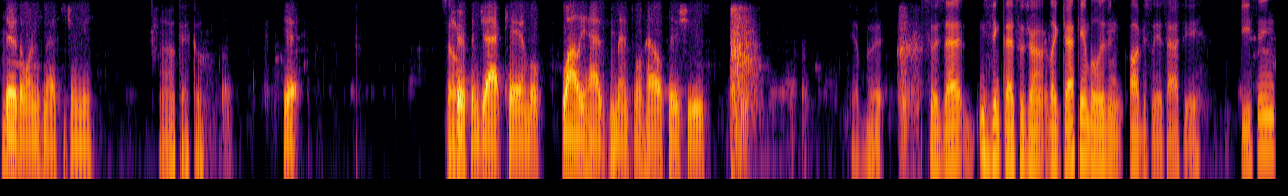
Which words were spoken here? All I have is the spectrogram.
Hmm. They're the ones messaging me. Oh, okay, cool. Yeah, So, chirping Jack Campbell while he has mental health issues. yeah, but so is that you think that's what's wrong? Like Jack Campbell isn't obviously as happy. Do you think?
